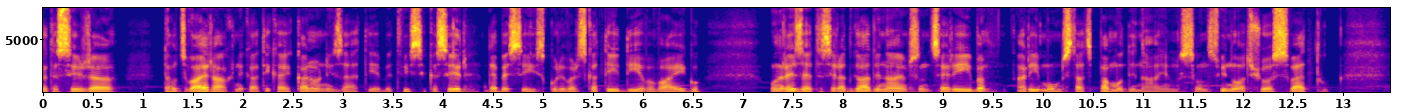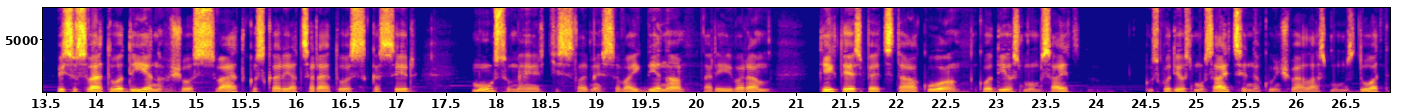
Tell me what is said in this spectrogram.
ka tas ir uh, daudz vairāk nekā tikai kanonizētie, bet visi, kas ir debesīs, kuri var skatīt Dieva vaigu, un reizē tas ir atgādinājums un cerība arī mums tāds pamudinājums, un svinot šo svētu, visu svēto dienu, šos svētkus, kā arī atcerētos, kas ir mūsu mērķis, lai mēs savā ikdienā arī varam tiekties pēc tā, ko, ko Dievs mums aic, uz ko Dievs mūs aicina, ko viņš vēlās mums dot,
